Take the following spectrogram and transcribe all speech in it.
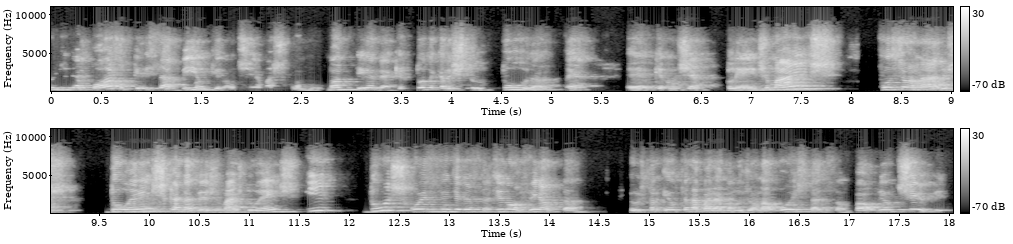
de depósito, porque eles sabiam que não tinha mais como manter né, toda aquela estrutura, né, é, porque não tinha cliente mais, funcionários doentes, cada vez mais doentes, e duas coisas interessantes. Em 90, eu, eu trabalhava no jornal O Estado de São Paulo e eu tive,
